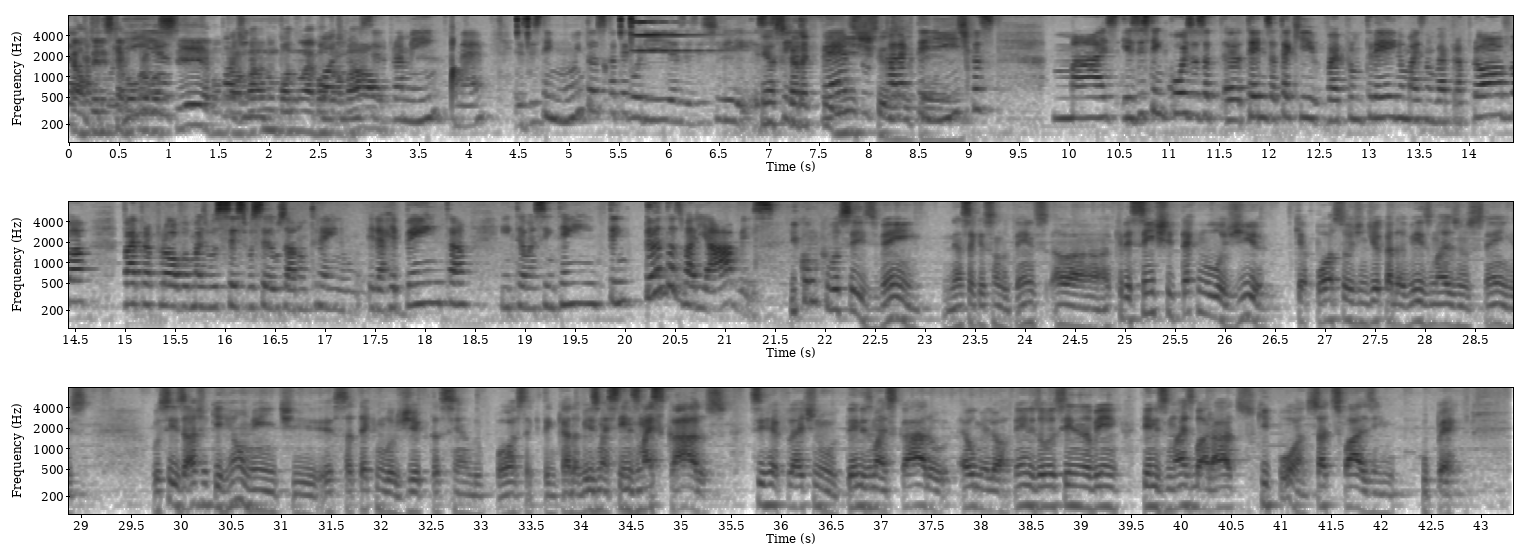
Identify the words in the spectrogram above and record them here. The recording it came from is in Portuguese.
é, um tênis que é bom para você, é bom para não, não, pode, não é bom para Pode não ser para mim, né? Existem muitas categorias, existe, existem diversas características, mas existem coisas, uh, tênis até que vai para um treino, mas não vai para a prova, vai para a prova, mas você, se você usar no treino, ele arrebenta. Então, assim, tem, tem tantas variáveis. E como que vocês veem, nessa questão do tênis, a crescente tecnologia que é posta hoje em dia cada vez mais nos tênis, vocês acham que realmente essa tecnologia que está sendo posta, que tem cada vez mais tênis mais caros, se reflete no tênis mais caro é o melhor tênis? Ou você ainda vem tênis mais baratos que, porra, satisfazem o pé?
